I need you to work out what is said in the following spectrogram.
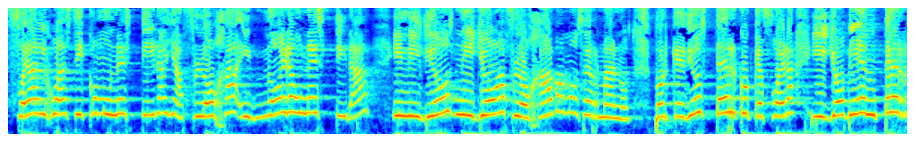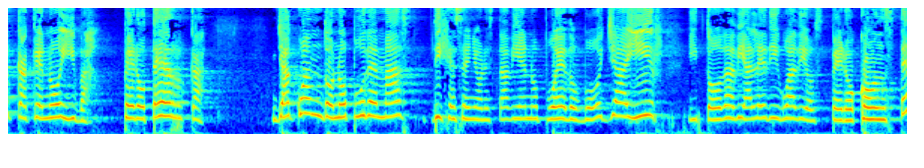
fue algo así como una estira y afloja y no era un estirar y ni Dios ni yo aflojábamos hermanos porque Dios terco que fuera y yo bien terca que no iba pero terca. Ya cuando no pude más dije Señor está bien no puedo voy a ir y todavía le digo a Dios pero conste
